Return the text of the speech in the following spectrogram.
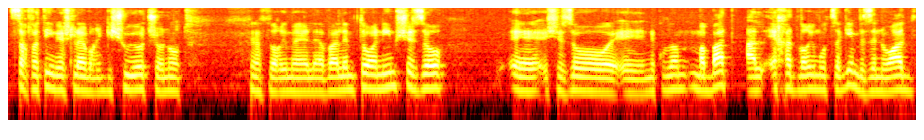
צרפתים יש להם רגישויות שונות לדברים האלה, אבל הם טוענים שזו, אה, שזו נקודה מבט על איך הדברים מוצגים, וזה נועד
